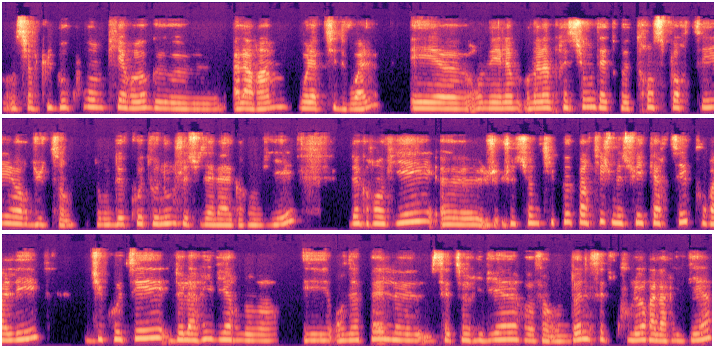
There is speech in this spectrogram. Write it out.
On circule beaucoup en pirogue euh, à la rame ou à la petite voile. Et euh, on, est, on a l'impression d'être transporté hors du temps. Donc de Cotonou, je suis allée à Granvier. De Granvier, je, je, suis un petit peu partie, je me suis écartée pour aller du côté de la rivière Noire. Et on appelle euh, cette rivière, enfin on donne cette couleur à la rivière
